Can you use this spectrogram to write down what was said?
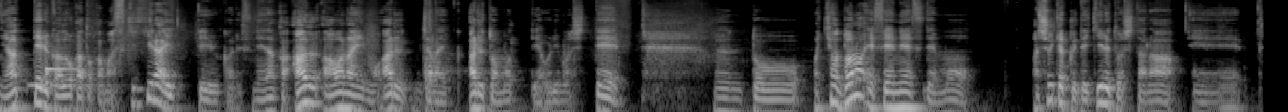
に合ってるかどうかとか、まあ、好き嫌いっていうかですね、なんか合う合わないもあるんじゃないか、あると思っておりまして、うんと、ま、基本どの SNS でも、ま、集客できるとしたら、えー、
